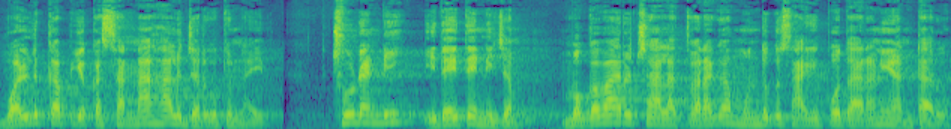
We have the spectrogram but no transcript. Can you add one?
వరల్డ్ కప్ యొక్క సన్నాహాలు జరుగుతున్నాయి. చూడండి ఇదైతే నిజం. మగవారు చాలా త్వరగా ముందుకు సాగిపోతారని అంటారు.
